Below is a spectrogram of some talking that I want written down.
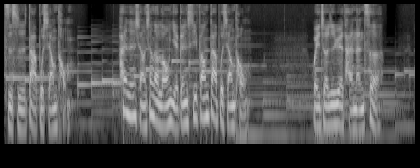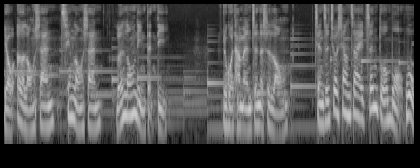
自是大不相同。汉人想象的龙也跟西方大不相同。围着日月潭南侧有二龙山、青龙山、轮龙岭等地。如果它们真的是龙，简直就像在争夺抹雾。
